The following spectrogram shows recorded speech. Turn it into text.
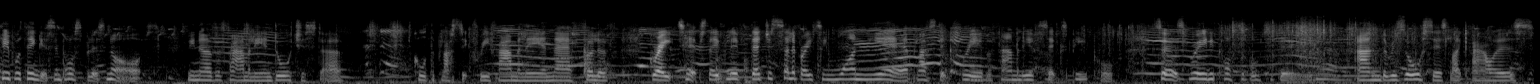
People think it's impossible, it's not. We know of a family in Dorchester called the Plastic Free Family, and they're full of great tips. They've lived, they're just celebrating one year plastic free of a family of six people. So it's really possible to do. And the resources like ours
